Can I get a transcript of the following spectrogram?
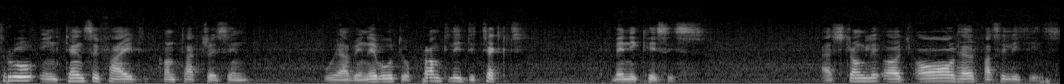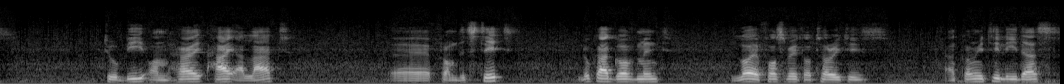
Through intensified contact tracing, we have been able to promptly detect many cases. I strongly urge all health facilities to be on high, high alert uh, from the state, local government, law enforcement authorities, and community leaders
